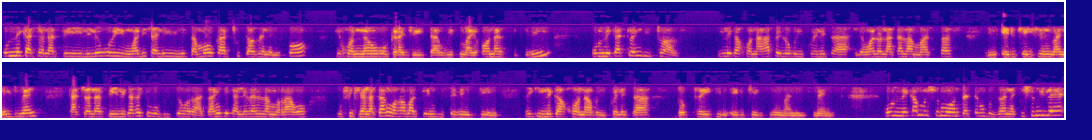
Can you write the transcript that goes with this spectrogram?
gomme ka tswela pele le go ingwadisa le unisa mo ka two thousand and four ke kgonne go graduata with my honors degree. Gomme ka twenty twelve ile ka kgona gape le go ikweletsa lengwalo la ka la masters in education management. Ka tswela pele ka ge ke go boditse gore a zanke ka lebelela morago go fitlhela ka ngwaga wa twenty seventeen ge ke ile ka kgona go ikweletsa doctorate in education management. Gomme ka mošomong tate mbuzana ke šomile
